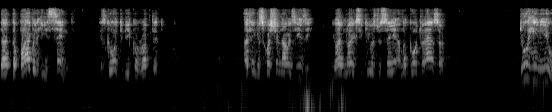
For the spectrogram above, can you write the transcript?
that the Bible he sent is going to be corrupted? I think this question now is easy. You have no excuse to say, I'm not going to answer. Do he knew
